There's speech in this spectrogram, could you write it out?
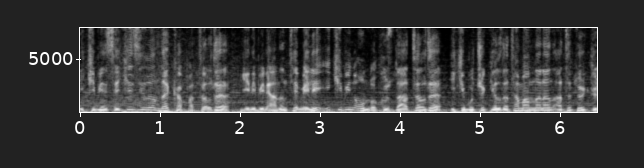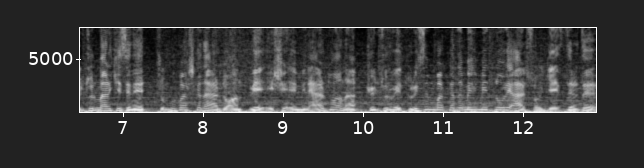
2008 yılında kapatıldı. Yeni binanın temeli 2019'da atıldı. 2,5 yılda tamamlanan Atatürk Kültür Merkezi'ni Cumhurbaşkanı Erdoğan ve eşi Emine Erdoğan'a Kültür ve Turizm Bakanı Mehmet Nuri Ersoy gezdirdi.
